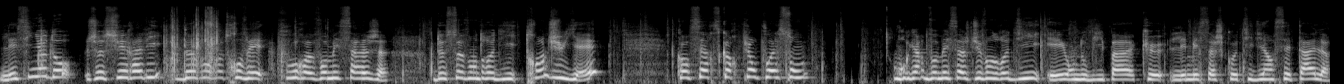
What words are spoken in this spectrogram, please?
Les signes d'eau, je suis ravie de vous retrouver pour euh, vos messages de ce vendredi 30 juillet. Cancer, scorpion, poisson, on regarde vos messages du vendredi et on n'oublie pas que les messages quotidiens s'étalent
